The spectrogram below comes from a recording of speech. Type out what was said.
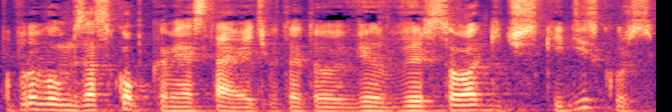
попробуем за скобками оставить вот этот вирусологический дискурс,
